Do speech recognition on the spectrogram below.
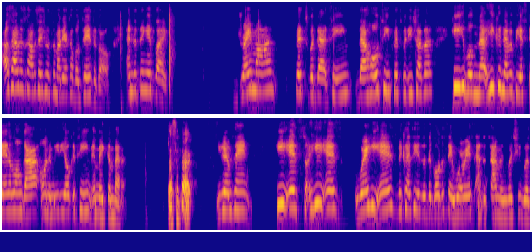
I was having this conversation with somebody a couple of days ago. And the thing is, like, Draymond fits with that team. That whole team fits with each other. He will ne- he could never be a standalone guy on a mediocre team and make them better. That's a fact. You get what I'm saying? He is so he is where he is because he is with the Golden State Warriors at the time in which he was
